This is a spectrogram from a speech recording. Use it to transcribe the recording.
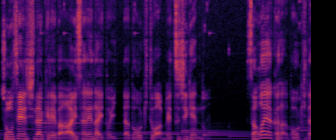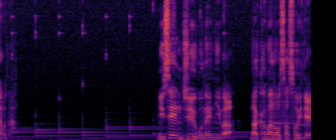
挑戦しなければ愛されないといった動機とは別次元の爽やかな動機なのだ。2015年には仲間の誘いで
